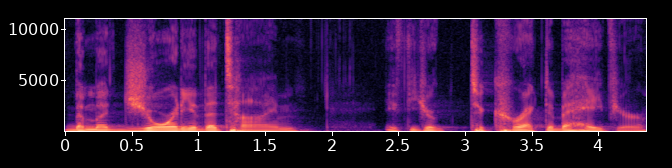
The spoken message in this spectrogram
the majority of the time, if you're to correct a behavior,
